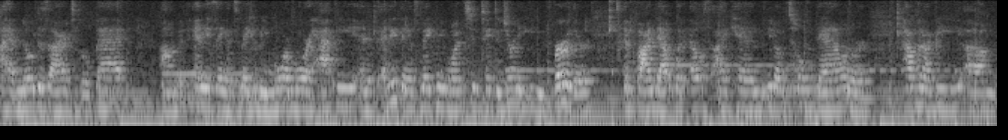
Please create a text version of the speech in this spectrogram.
I have no desire to go back. Um, if anything, it's making me more and more happy. And if anything, it's making me want to take the journey even further and find out what else I can, you know, tone down or how can I be um,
